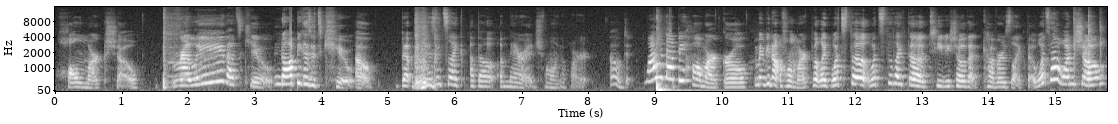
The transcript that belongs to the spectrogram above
Hallmark show? Really? That's cute. Not because it's cute, Oh. but because it's like about a marriage falling apart. Oh. D- why would that be Hallmark, girl? Maybe not Hallmark, but like what's the what's the like the TV show that covers like the what's that one show?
